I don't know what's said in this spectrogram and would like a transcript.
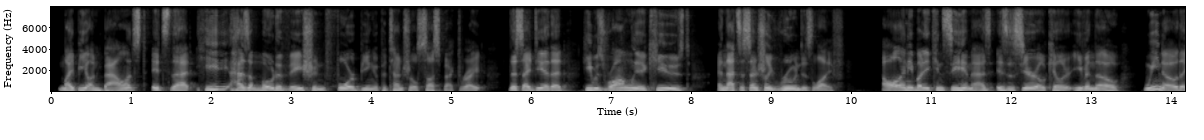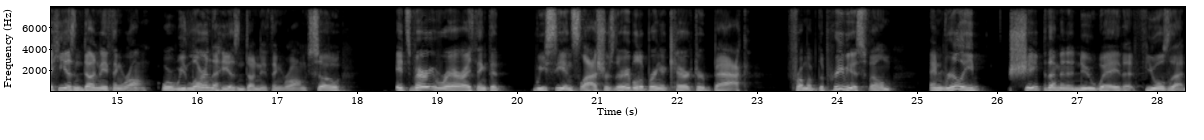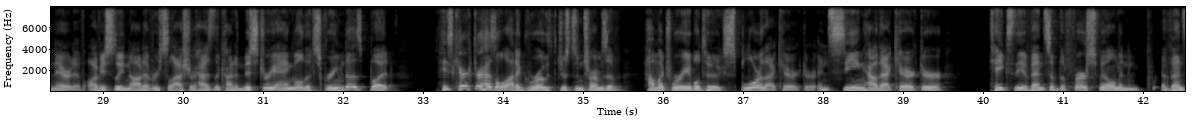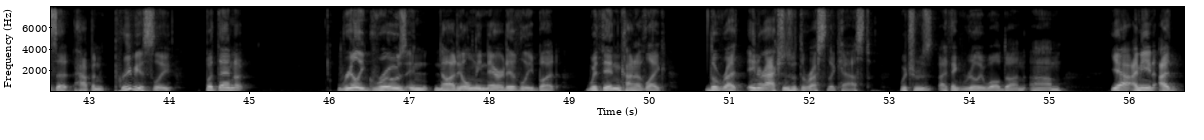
might be unbalanced, it's that he has a motivation for being a potential suspect, right? This idea that he was wrongly accused and that's essentially ruined his life. All anybody can see him as is a serial killer, even though we know that he hasn't done anything wrong, or we learn that he hasn't done anything wrong. So it's very rare, I think, that we see in slashers, they're able to bring a character back from a, the previous film and really shape them in a new way that fuels that narrative. Obviously, not every slasher has the kind of mystery angle that Scream does, but his character has a lot of growth just in terms of how much we're able to explore that character and seeing how that character takes the events of the first film and events that happened previously, but then really grows in not only narratively, but within kind of like the re- interactions with the rest of the cast, which was, I think, really well done. Um, yeah, I mean, I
